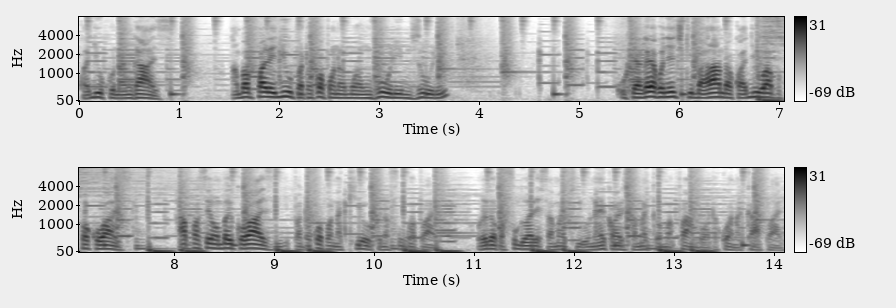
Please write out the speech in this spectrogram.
kwa juu kuna ngazi, ambapo pale juu patakuwa pana mwamvuli mzuri. Ukiangalia kwenye hichi kibaranda kwa juu hapo pako wazi, hapa sehemu ambayo iko wazi patakuwa pana kioo kinafungwa pale, unaweza ukafuga wale samaki, unaweka wale samaki wa mapambo, watakuwa wanakaa pale.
